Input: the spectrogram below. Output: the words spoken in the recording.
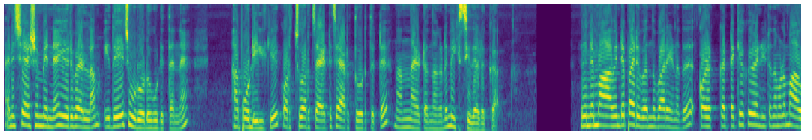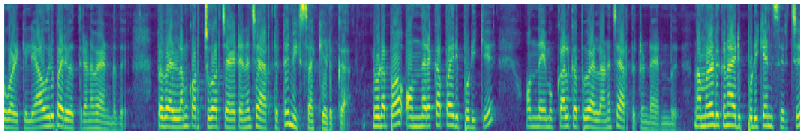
അതിന് ശേഷം പിന്നെ ഈ ഒരു വെള്ളം ഇതേ ചൂടോടുകൂടി തന്നെ ആ പൊടിയിലേക്ക് കുറച്ച് കുറച്ചായിട്ട് ചേർത്ത് കൊടുത്തിട്ട് നന്നായിട്ടൊന്ന് അങ്ങോട്ട് മിക്സ് ചെയ്തെടുക്കുക. ഇതിന്റെ മാവിന്റെ പരുവെന്ന് പറയുന്നത് കുഴക്കട്ടയ്ക്കൊക്കെ വേണ്ടിയിട്ട് നമ്മൾ മാവ് കുഴക്കില്ലേ? ആ ഒരു പരുവത്തിലാണ് വേണ്ടത്. അപ്പോൾ വെള്ളം കുറച്ച് കുറച്ചായിട്ട് തന്നെ ചേർത്തിട്ട് മിക്സ് ആക്കി എടുക്കുക. ഇവിടെ ഇപ്പോൾ ഒന്നര കപ്പ് അരിപ്പൊടിക്ക് ഒന്നേ മുക്കാൽ കപ്പ് വെള്ളമാണ് ചേർത്തിട്ടുണ്ടായിരുന്നത്. നമ്മൾ എടുക്കുന്ന അരിപ്പൊടിക്ക് അനുസരിച്ച്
